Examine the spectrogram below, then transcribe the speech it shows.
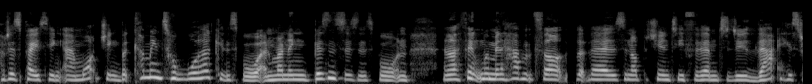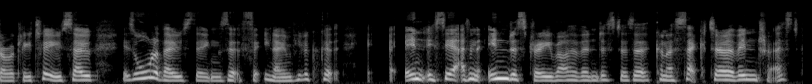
participating and watching, but coming to work in sport and running businesses in sport. And, and I think women haven't felt that there's an opportunity for them to do that historically too. So it's all of those things that, you know, if you look at in, you see it as an industry rather than just as a kind of sector of interest,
